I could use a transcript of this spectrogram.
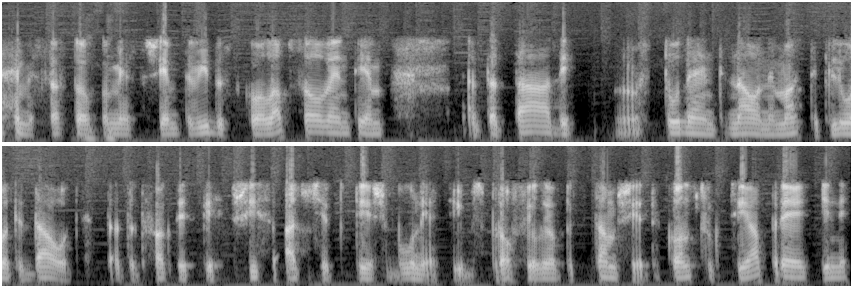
Mēs sastopamies ar šiem vidusskolu absolventiem, tad tādi studenti nav nemaz tik ļoti daudz. Tātad faktiski šis atšķirtu tieši būvniecības profilu, jo pēc tam šie konstrukcija aprēķini,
